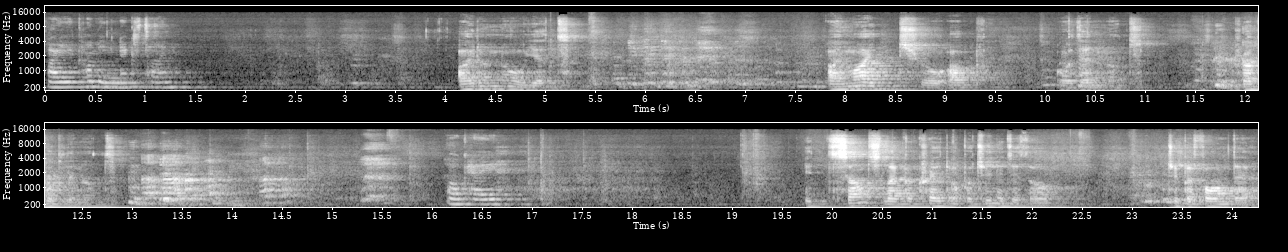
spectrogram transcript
Are you coming next time? I don't know yet. I might show up, or then not. Probably not. Okay. It sounds like a great opportunity, though, to perform there.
